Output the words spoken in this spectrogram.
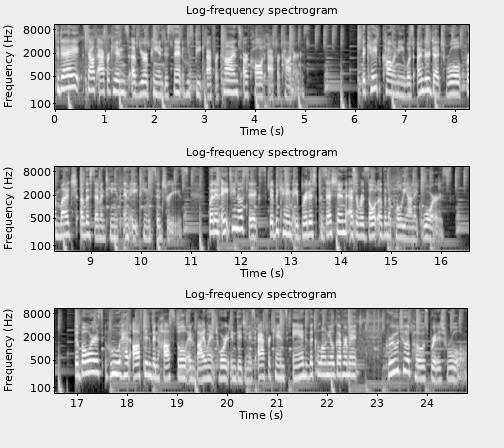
Today, South Africans of European descent who speak Afrikaans are called Afrikaners. The Cape Colony was under Dutch rule for much of the 17th and 18th centuries. But in 1806, it became a British possession as a result of the Napoleonic Wars. The Boers, who had often been hostile and violent toward indigenous Africans and the colonial government, grew to oppose British rule.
